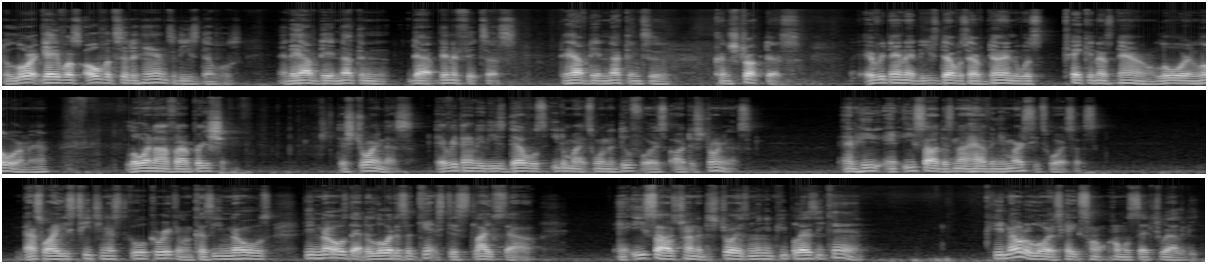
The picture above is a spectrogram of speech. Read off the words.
the Lord gave us over to the hands of these devils and they have did nothing that benefits us. They have did nothing to construct us. Everything that these devils have done was taking us down lower and lower, man. Lowering our vibration, destroying us. Everything that these devils, Edomites, want to do for us are destroying us. And he and Esau does not have any mercy towards us. That's why he's teaching his school curriculum, because he knows he knows that the Lord is against this lifestyle. And Esau is trying to destroy as many people as he can. He know the Lord hates homosexuality.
